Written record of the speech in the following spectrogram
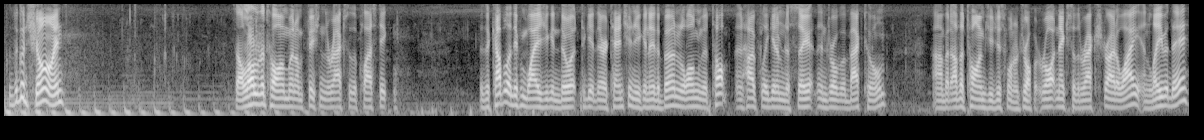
It was a good shine. So a lot of the time when I'm fishing the racks with a plastic, there's a couple of different ways you can do it to get their attention. You can either burn it along the top and hopefully get them to see it, then drop it back to them. Uh, but other times you just want to drop it right next to the rack straight away and leave it there.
